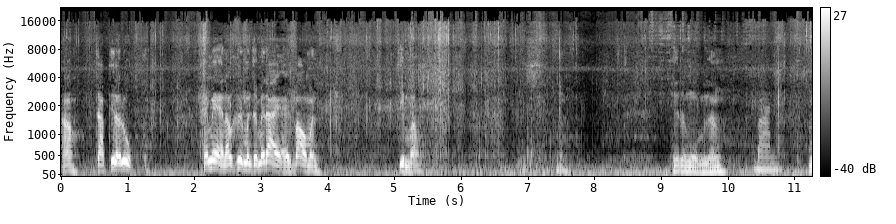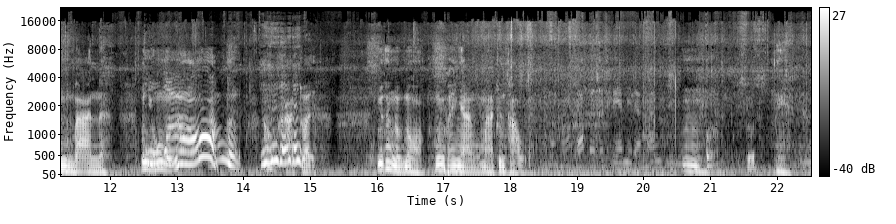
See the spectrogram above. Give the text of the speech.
เอาจับที่ละลูก ให้แม่เอาขึ้นมันจะไม่ได้ไอ้เบ้ามัน จิ้มเบ้าเฮ็ดละโงกเหลือง บานอืมบานนะมันอยู่หนอกนอกเอาขาดจ่อยอยู่ทั้งหนอกนอกมีพยายางออกมาจนเสากลับไปเป็นแฟนนี่แหละทางที่อืมนี่หมู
